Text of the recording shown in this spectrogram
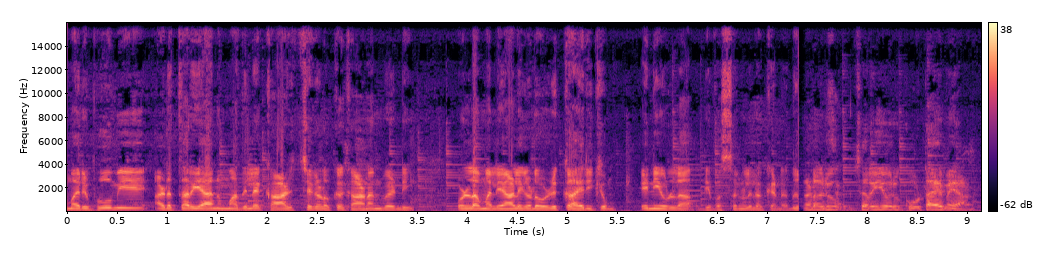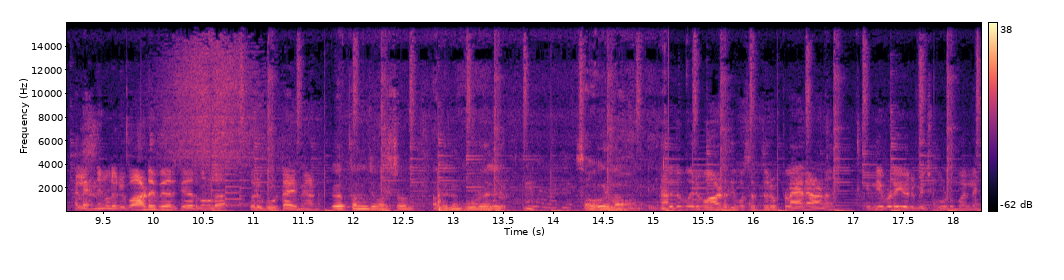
മരുഭൂമിയെ അടുത്തറിയാനും അതിലെ കാഴ്ചകളൊക്കെ കാണാൻ വേണ്ടി ഉള്ള മലയാളികളുടെ ഒഴുക്കായിരിക്കും ഇനിയുള്ള ദിവസങ്ങളിലൊക്കെ ഉണ്ട്. നിങ്ങളുടെ ഒരു ചെറിയൊരു കൂട്ടായ്മയാണ് അല്ലെ? നിങ്ങൾ ഒരുപാട് പേർ ചേർന്നുള്ള ഒരു കൂട്ടായ്മയാണ്. ഇരുപത്തഞ്ച് വർഷം അതിലും കൂടുതൽ സൗഹൃദമാണ്. ഇതിൽ ഒരുപാട് ദിവസത്തെ ഒരു പ്ലാനാണ് ഇന്ന് ഇവിടെ ഒരുമിച്ച് കൂടുമ്പോൾ അല്ലെ?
